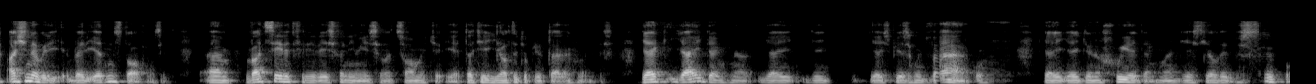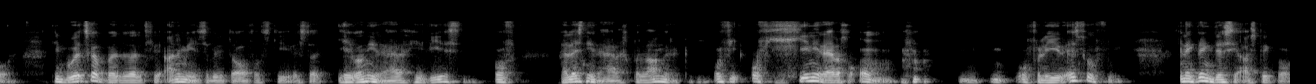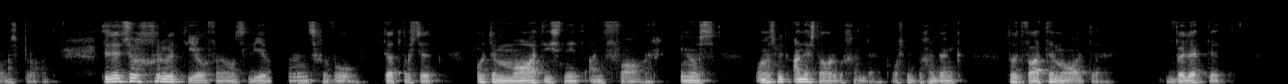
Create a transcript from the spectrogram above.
As jy nou by die by die etenstafel sit, ehm um, wat sê dit vir die res van die mense wat saam met jou eet dat jy heeltyd op jou telefoon is? Jy jy dink nou jy jy jy is besig met werk of jy jy doen 'n goeie ding want jy is heeltyd beskikbaar die boodskap wat dit vir ander mense by die tafel stuur is dat jy wil nie regtig hier wees nie of hulle is nie regtig belangrik nie of jy, of jy gee nie regtig om of hulle hier is of nie. En ek dink dis die aspek waaroor ons praat. Dit het so groot deel van ons lewens geword dat ons dit outomaties net aanvaar en ons ons moet anders daaroor begin dink. Ons moet begin dink tot watter mate wil ek dit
